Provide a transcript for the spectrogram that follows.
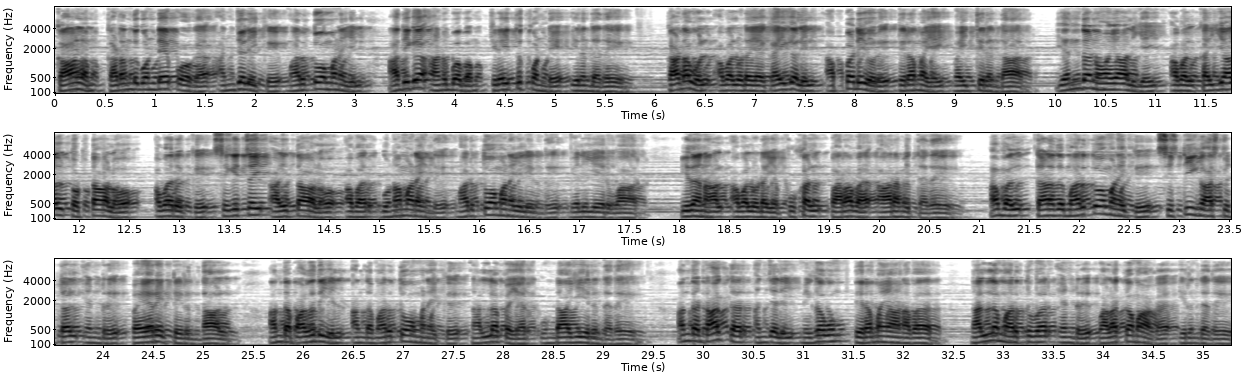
காலம் கடந்து கொண்டே போக அஞ்சலிக்கு மருத்துவமனையில் அதிக அனுபவம் கிடைத்து கொண்டே இருந்தது. கடவுள் அவளுடைய கைகளில் அப்படியொரு திறமையை வைத்திருந்தார். எந்த நோயாளியை அவள் கையால் தொட்டாலோ அவருக்கு சிகிச்சை அளித்தாலோ அவர் குணமடைந்து மருத்துவமனையிலிருந்து வெளியேறுவார். இதனால் அவளுடைய புகழ் பரவ ஆரம்பித்தது. அவள் தனது மருத்துவமனைக்கு சிட்டி ஹாஸ்பிட்டல் என்று பெயரிட்டிருந்தாள். அந்த பகுதியில் அந்த மருத்துவமனைக்கு நல்ல பெயர் உண்டாகியிருந்தது. அந்த டாக்டர் அஞ்சலி மிகவும் திறமையானவர் நல்ல மருத்துவர் என்று வழக்கமாக இருந்தது.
